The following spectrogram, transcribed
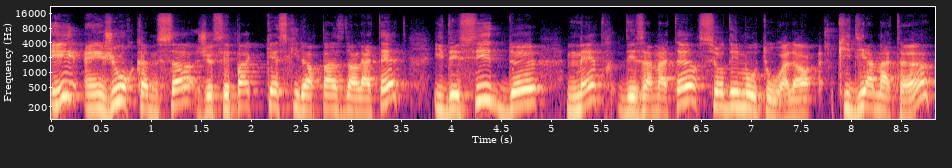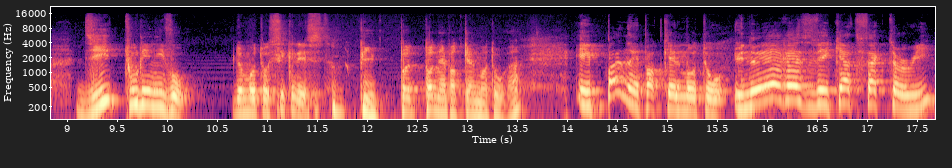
Et un jour comme ça, je ne sais pas qu'est-ce qui leur passe dans la tête, ils décident de mettre des amateurs sur des motos. Alors, qui dit amateur, dit tous les niveaux de motocyclistes. Pas, n'importe quelle moto, hein? Et pas n'importe quelle moto. Une RSV4 Factory,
